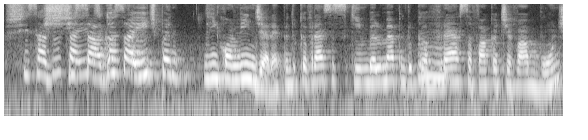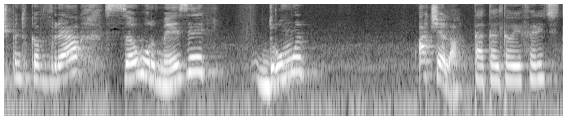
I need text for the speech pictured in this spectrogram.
Și s-a dus și aici s-a dus ca să- aici pen, din convingere, pentru că vrea să schimbe lumea, pentru că Mhm. vrea să facă ceva bun și pentru că vrea să urmeze drumul acela. Tatăl tău e fericit?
